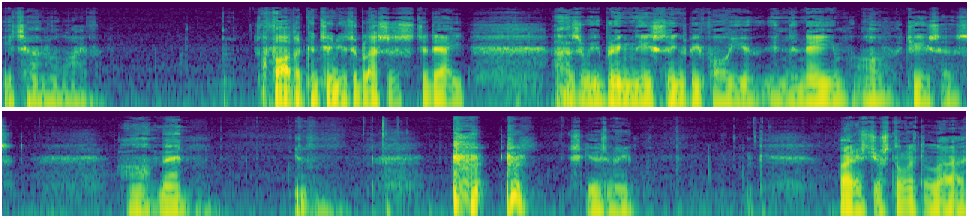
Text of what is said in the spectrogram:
eternal life. Father, continue to bless us today as we bring these things before you in the name of Jesus. Amen. Excuse me. That is just a little uh,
